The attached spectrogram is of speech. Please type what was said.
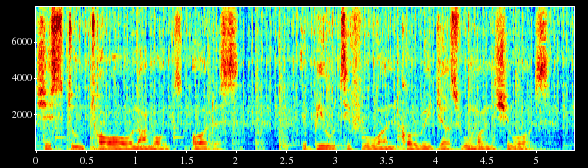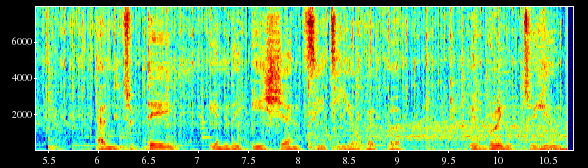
She stood tall amongst others, a beautiful and courageous woman she was. And today, in the ancient city of Epe, we bring to you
